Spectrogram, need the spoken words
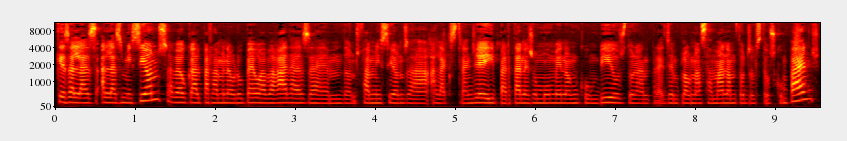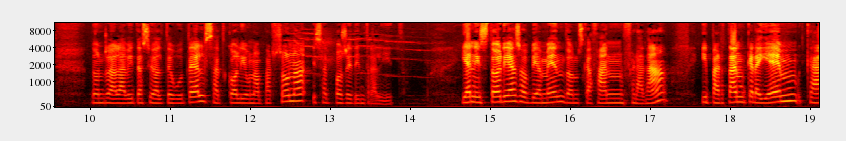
que és a les, a les missions. Sabeu que el Parlament Europeu a vegades eh, doncs, fa missions a, a l'estranger i, per tant, és un moment on convius durant, per exemple, una setmana amb tots els teus companys. Doncs a l'habitació del teu hotel se't coli una persona i se't posi dintre el llit. Hi ha històries, òbviament, doncs, que fan fredar i, per tant, creiem que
